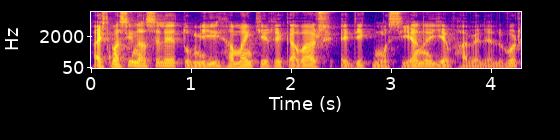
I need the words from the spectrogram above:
Այս մասին ասել է Տումի համայնքի ղեկավար Էդիկ Մոսյանը եւ հավելել, որ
